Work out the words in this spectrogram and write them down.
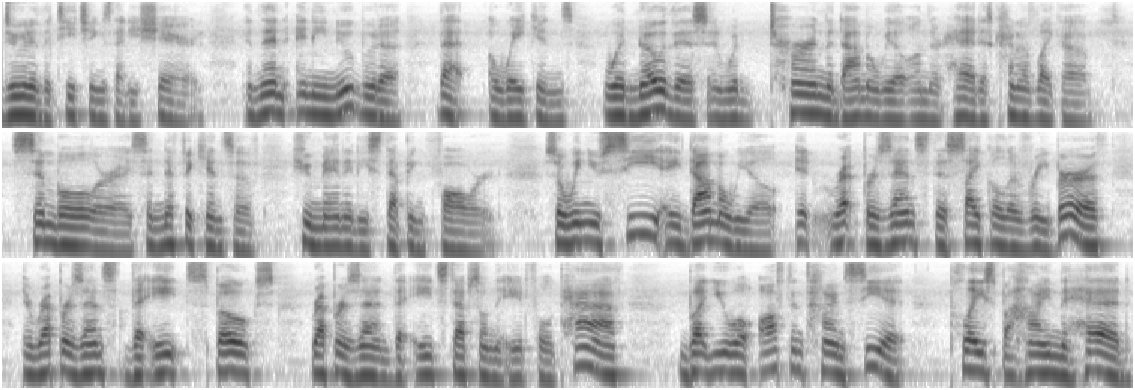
due to the teachings that he shared. And then any new Buddha that awakens would know this and would turn the Dhamma wheel on their head as kind of like a symbol or a significance of humanity stepping forward. So when you see a Dhamma wheel, it represents this cycle of rebirth. It represents the eight spokes, represent the eight steps on the Eightfold Path, but you will oftentimes see it placed behind the head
